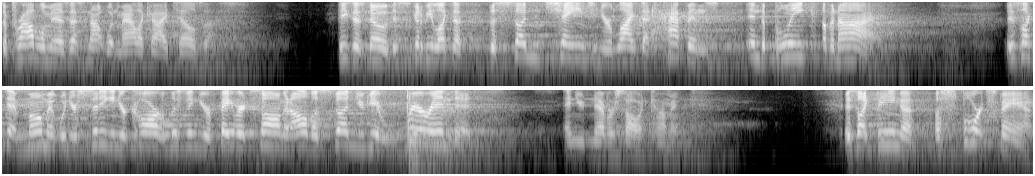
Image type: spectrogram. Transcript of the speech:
The problem is that's not what Malachi tells us. He says, no, this is going to be like the, the sudden change in your life that happens in the blink of an eye. It's like that moment when you're sitting in your car listening to your favorite song and all of a sudden you get rear ended and you never saw it coming. It's like being a, a sports fan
